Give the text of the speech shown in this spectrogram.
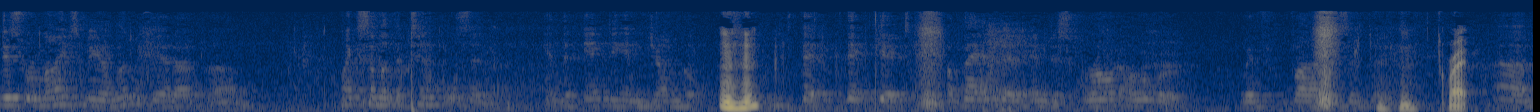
this reminds me a little bit of um, like some of the temples in, in the Indian jungle mm-hmm. that, that get abandoned and just grown over with vines and things. Mm-hmm. Right. Um,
